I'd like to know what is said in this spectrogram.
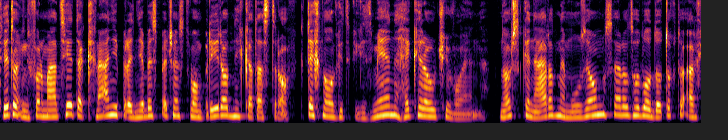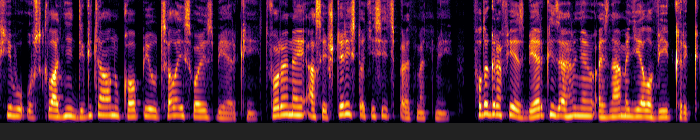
Tieto informácie tak chráni pred nebezpečenstvom prírodných katastrof, technologických zmien, hekerov či vojen. Norské národné múzeum sa rozhodlo do tohto archívu uskladniť digitálnu kópiu celej svojej zbierky, tvorenej asi 400 tisíc predmetmi. Fotografie zbierky zahrňajú aj známe dielo Výkrik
